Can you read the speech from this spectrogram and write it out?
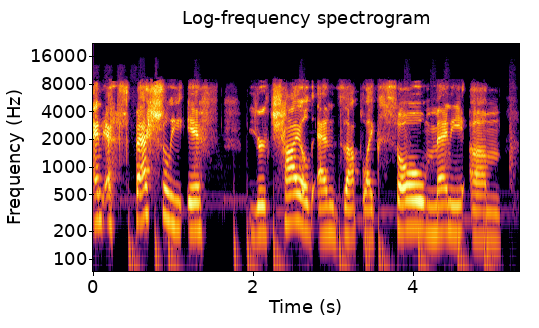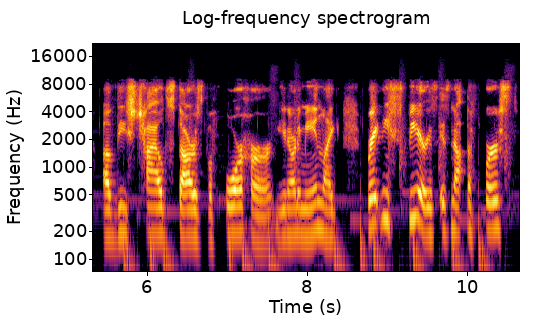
And especially if your child ends up like so many um of these child stars before her, you know what I mean? Like Britney Spears is not the first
